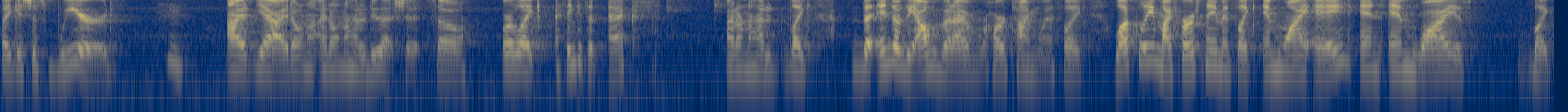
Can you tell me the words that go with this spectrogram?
Like it's just weird. Hmm. I yeah, I don't know I don't know how to do that shit. So or like I think it's an X. I don't know how to like the end of the alphabet. I have a hard time with. Like, luckily, my first name it's like M Y A, and M Y is like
